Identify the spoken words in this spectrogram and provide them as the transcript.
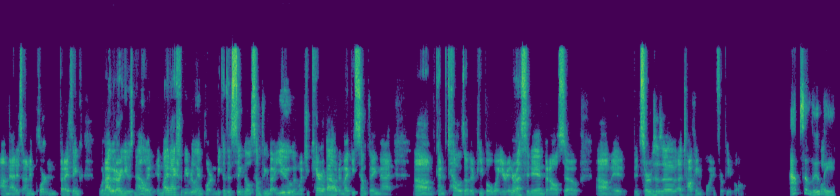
on that is unimportant. But i think what i would argue is no it, it might actually be really important because it signals something about you and what you care about. It might be something that um, kind of tells other people what you're interested in, but also um, it it serves as a, a talking point for people. Absolutely.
